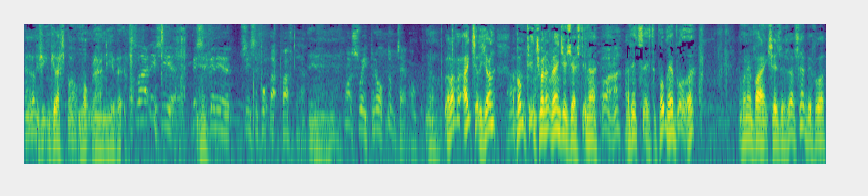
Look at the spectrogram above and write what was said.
I don't know if you can grasp or muck round here, but It's like this here. This has been here since they put that path down. yeah, yeah. What's sweeping up? Doesn't take long. No. Well, I've, actually, John, I bumped into one at Rangers yesterday. And Oh, huh? I, I did say to put me a blower. And when them bike says, as I've said before,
